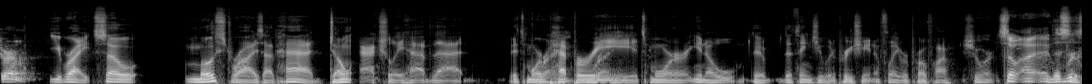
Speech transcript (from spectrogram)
Sure. you're right. So most ryes i've had don't actually have that it's more Right, peppery right. it's more you know the the things you would appreciate in a flavor profile Sure. So I, this is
